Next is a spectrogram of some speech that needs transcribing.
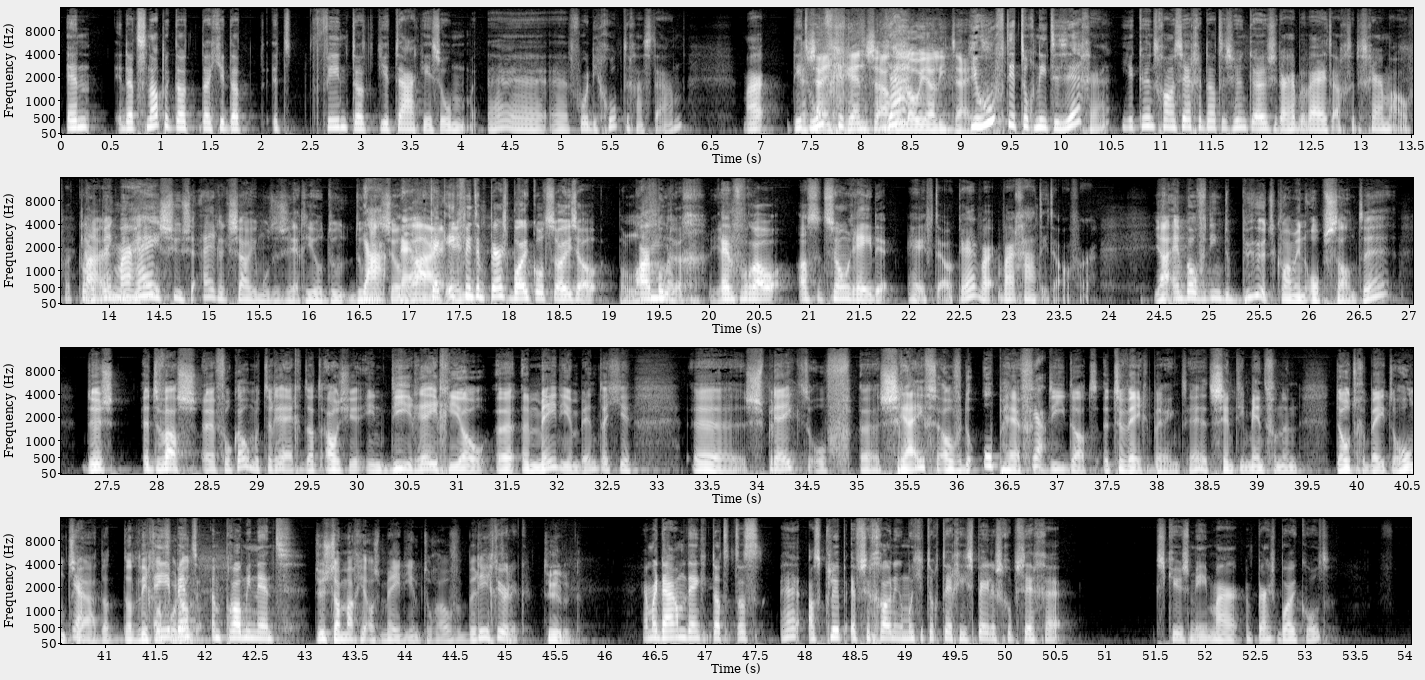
En dat snap ik dat, dat je dat het vindt dat je taak is om hè, eh, eh, voor die groep te gaan staan. Maar dit er zijn hoeft dit- grenzen aan Ja, de loyaliteit. je hoeft dit toch niet te zeggen? Je kunt gewoon zeggen dat is hun keuze, daar hebben wij het achter de schermen over. Klaar. maar hij. Suze. Eigenlijk zou je moeten zeggen, joh, doe, doe ja, niet zo nou, raar. Kijk, ik En vind een persboycott sowieso armoedig. En vooral als het zo'n reden heeft ook. Hè? Waar, waar gaat dit over? Ja, en bovendien de buurt kwam in opstand. Hè? Dus het was eh, volkomen terecht dat als je in die regio eh, een medium bent, dat je eh, spreekt of eh, schrijft over de ophef Ja. die dat eh, teweeg brengt. Hè? Het sentiment van een doodgebeten hond, ja, Ja. dat, dat ligt En wel je voor de bent een prominent, Dus daar mag je als medium toch over berichten. tuurlijk. Tuurlijk. Ja, maar daarom denk ik dat het als, hè, als club FC Groningen moet je toch tegen je spelersgroep zeggen... Excuse me, maar een persboycott.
